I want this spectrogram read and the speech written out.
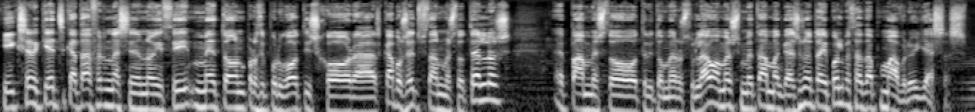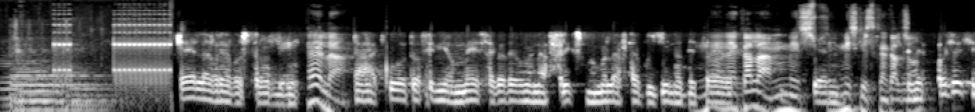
ήξερε και έτσι κατάφερε να συνεννοηθεί με τον πρωθυπουργό της χώρας. Κάπως έτσι φτάνουμε στο τέλος. πάμε στο τρίτο μέρος του λαού. Αμέσως μετά μαγκαζίνο. Τα υπόλοιπα θα τα πούμε αύριο. Γεια σας. Έλα, βρε Αποστόλη. Πολύ. Έλα. Ακούω το θύμιο μέσα, κοντεύουμε να φρίξουμε με όλα αυτά που γίνονται Ναι, τώρα. ναι, καλά, μη, μη σκίστηκαν καλτσό. Όχι, όχι,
